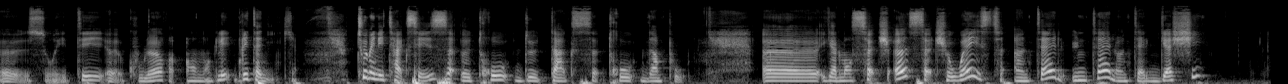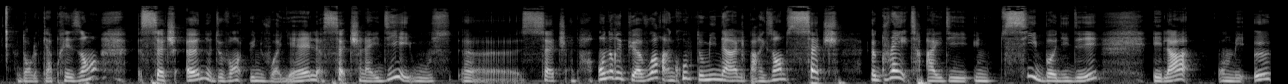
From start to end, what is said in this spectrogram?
euh, ça aurait été euh, couleur en anglais britannique. Too many taxes, euh, trop de taxes, trop d'impôts. également such a, such a waste, un tel, une telle, un tel gâchis. Dans le cas présent, such an devant une voyelle, such an ID ou such. On aurait pu avoir un groupe nominal, par exemple such a great ID, une si bonne idée. Et là, on met e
